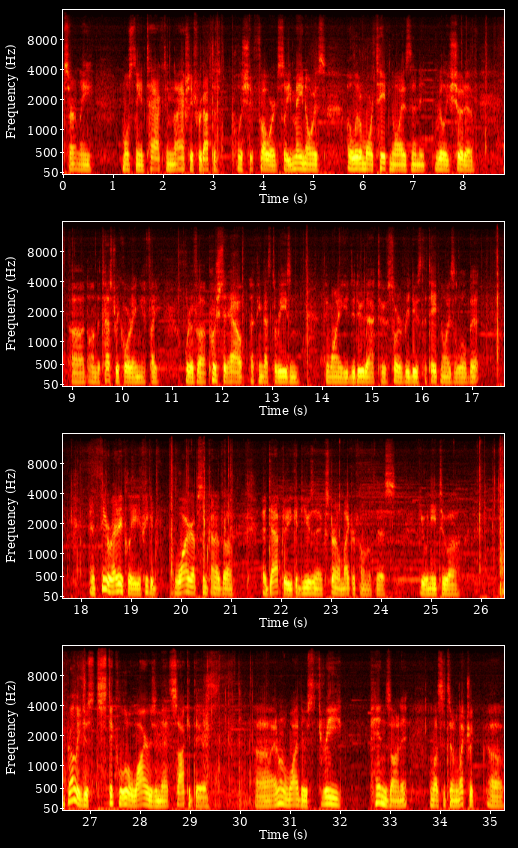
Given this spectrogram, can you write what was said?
certainly mostly intact. And I actually forgot to push it forward, so you may notice a little more tape noise than it really should have uh, on the test recording. If I would have uh, pushed it out, I think that's the reason they wanted you to do that to sort of reduce the tape noise a little bit. And theoretically, if you could wire up some kind of uh, adapter, you could use an external microphone with this. You would need to uh, probably just stick little wires in that socket there. Uh, I don't know why there's three pins on it, unless it's an electric uh,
